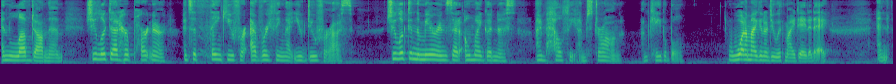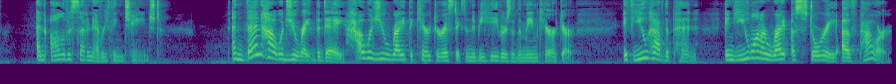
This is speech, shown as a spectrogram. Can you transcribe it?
and loved on them. She looked at her partner and said, Thank you for everything that you do for us. She looked in the mirror and said, Oh my goodness, I'm healthy, I'm strong, I'm capable. What am I going to do with my day today? And and all of a sudden everything changed. And then how would you write the day? How would you write the characteristics and the behaviors of the main character? If you have the pen and you want to write a story of power,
